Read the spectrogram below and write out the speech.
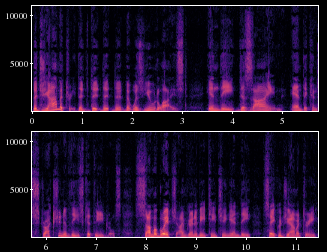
The geometry that, that, that was utilized in the design and the construction of these cathedrals, some of which I'm going to be teaching in the Sacred Geometry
